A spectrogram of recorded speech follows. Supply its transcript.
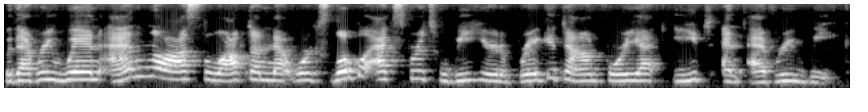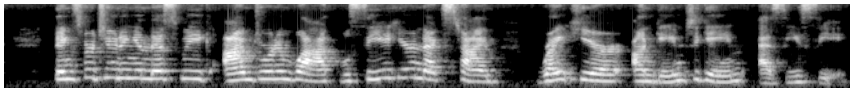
With every win and loss, the Locked On Network's local experts will be here to break it down for you each and every week. Thanks for tuning in this week. I'm Jordan Black. We'll see you here next time, right here on Game to Game SEC.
